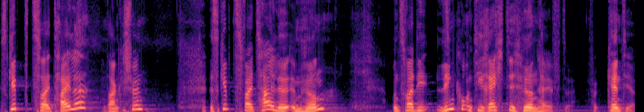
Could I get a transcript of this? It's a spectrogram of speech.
Es gibt zwei Teile, Dankeschön. Es gibt zwei Teile im Hirn, und zwar die linke und die rechte Hirnhälfte. Kennt ihr?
